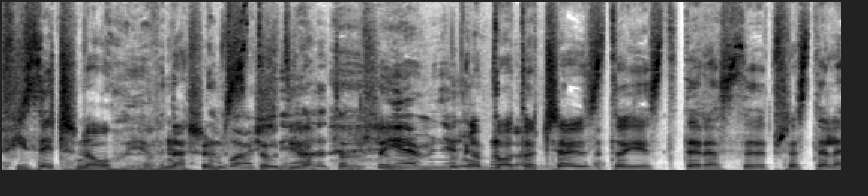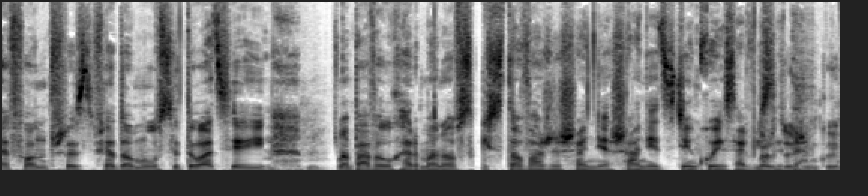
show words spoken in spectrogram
fizyczną w naszym no właśnie, studiu. ale to przyjemnie. Bo to często jest teraz e, przez telefon, przez wiadomą sytuację i mhm. Paweł Hermanowski, Stowarzyszenie Szaniec. Dziękuję za wizytę. Bardzo dziękuję.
